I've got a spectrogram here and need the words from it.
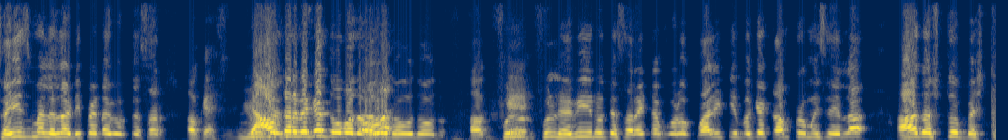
ಸೈಜ್ ಮೇಲೆ ಎಲ್ಲ ಡಿಪೆಂಡ್ ಆಗಿರುತ್ತೆ ಸರ್. ಯಾವ ತರ ಬೇಕಾದ್ರೆ ತಗೋಬಹುದು ಹೌದು ಹೌದು ಹೌದು. ಫುಲ್ ಫುಲ್ ಹೆವಿ ಇರುತ್ತೆ ಸರ್ ಐಟಮ್ಗಳು ಕ್ವಾಲಿಟಿ ಬಗ್ಗೆ ಕಾಂಪ್ರಮೈಸ್ ಇಲ್ಲ. ಆದಷ್ಟು ಬೆಸ್ಟ್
